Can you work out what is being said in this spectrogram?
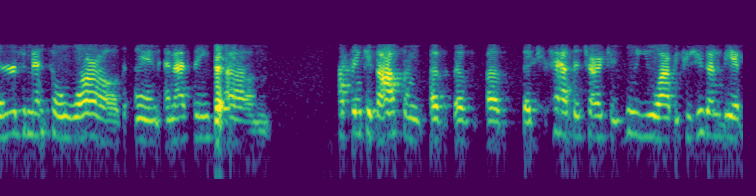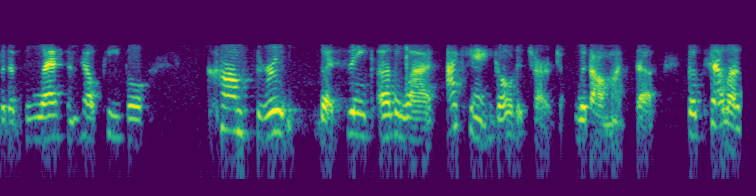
judgmental world, and and I think um, I think it's awesome of, of of that you have the church and who you are because you're going to be able to bless and help people come through that think otherwise I can't go to church with all my stuff. So tell us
